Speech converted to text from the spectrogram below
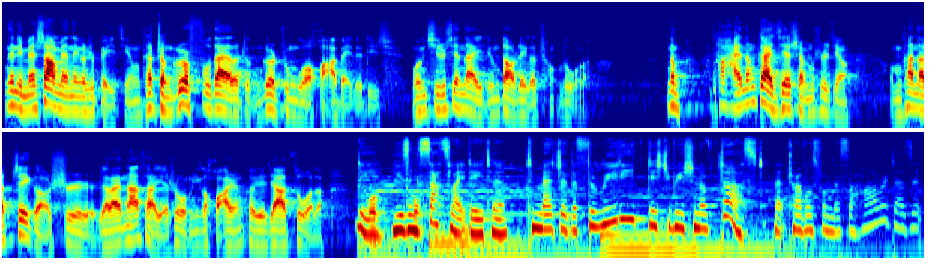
那里面上面那个是北京，它整个覆盖了整个中国华北的地区。我们其实现在已经到这个程度了。那么它还能干些什么事情？我们看到这个是原来 NASA 也是我们一个华人科学家做的。Using satellite data to measure the 3D distribution of dust that travels from the Sahara Desert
